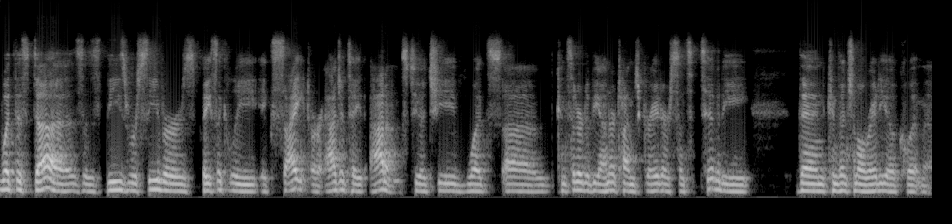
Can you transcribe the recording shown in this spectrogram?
what this does is these receivers basically excite or agitate atoms to achieve what's uh, considered to be 100 times greater sensitivity than conventional radio equipment.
